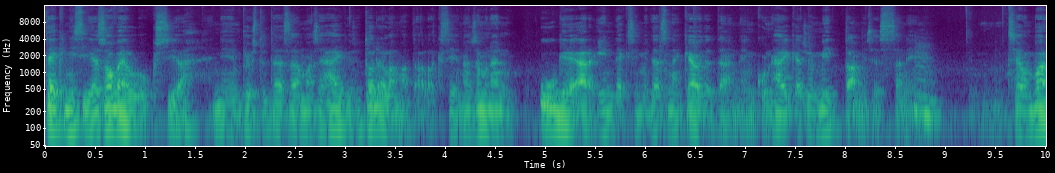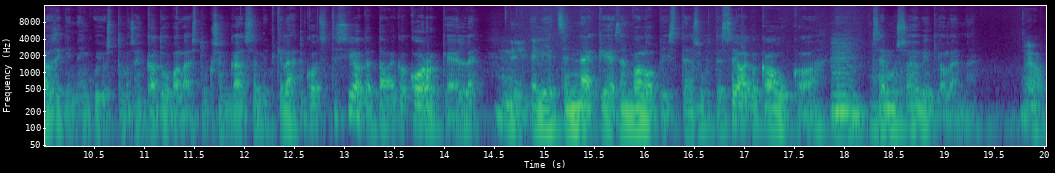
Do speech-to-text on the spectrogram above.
teknisiä sovelluksia, niin pystytään saamaan se häikäisy todella matalaksi. Siinä on semmoinen UGR-indeksi, mitä siinä käytetään niin kuin häikäisyn mittaamisessa, niin Mm. Se on varsinkin niin kuin just tämmöisen katuvalaistuksen kanssa, mitkä lähtökohtaisesti sijoitetaan aika korkealle. niin, Eli että sen näkee sen valopisteen suhteessa se on aika kaukaa. Niin Mm. Semmoista on hyvinkin olennainen. joo.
